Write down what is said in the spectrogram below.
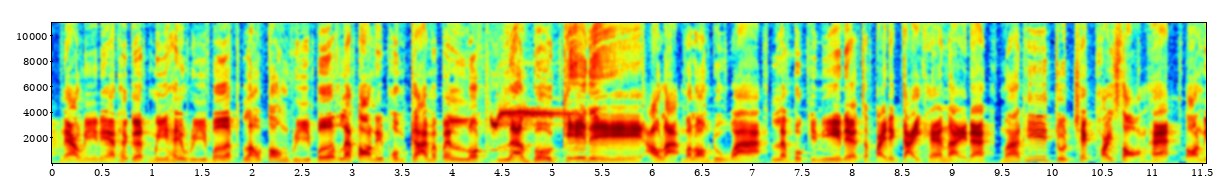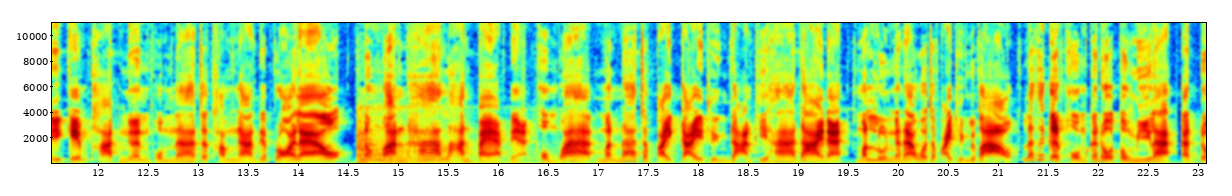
ปแนวนี้เนี่ย ถ้าเกิดมีให้ Rebirth เราต้อง Rebirth และตอนนี้ผมกลายมาเป็นรถ Lamborghini เอาละมาลองดูว่า Lamborghini เนี่ยจะไปได้ไกลแค่ไหนนะ มาที่จุดเช็คพอยต์2ฮะ ตอนนี้เกมพาร์ทเงินผมน่าจะทำงานเรียบร้อยแล้ว น้ำมัน 5 ล้าน 8 เนี่ย ผมว่ามันน่าจะไปไกลถึงด่านที่ 5 ได้นะ มันลุ้นกันนะว่าจะไปถึงหรือเปล่า และถ้าเกิดผมกระโดดตรงนี้ล่ะ กระโด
